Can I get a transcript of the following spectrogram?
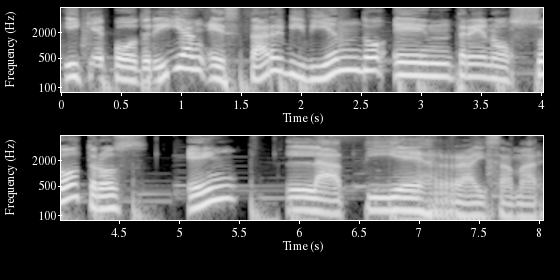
y que podrían estar viviendo entre nosotros en la Tierra, Isamar.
